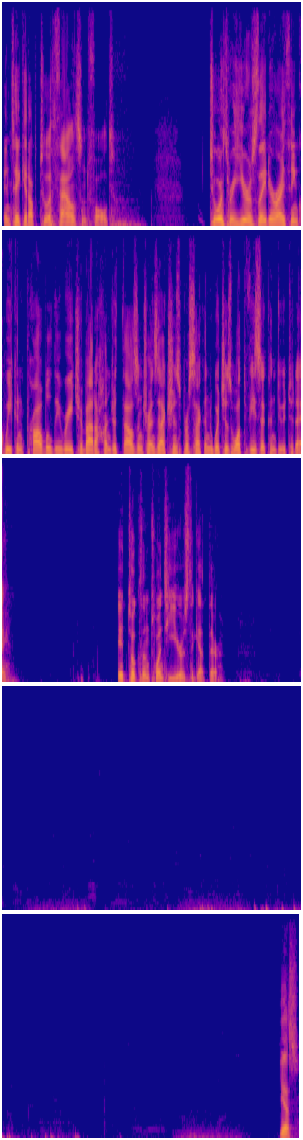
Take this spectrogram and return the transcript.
and take it up to a thousandfold. Two or three years later, I think we can probably reach about 100,000 transactions per second, which is what Visa can do today. It took them 20 years to get there. Yes.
